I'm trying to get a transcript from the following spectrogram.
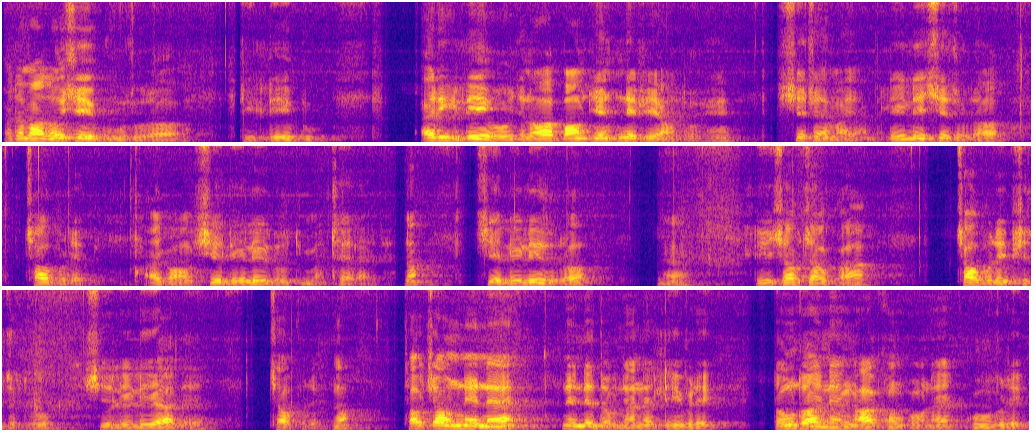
ပထမဆုံးရှေ့ဘူးဆိုတော့ဒီ၄ဘူးအဲ့ဒီ၄ကိုကျွန်တော်ကပေါင်းခြင်းနှစ်ဖြစ်အောင်လုပ်ရင်ရှစ်ထဲမှာရမယ်၄၄ရှစ်ဆိုတော့6ပရိတ်အဲ့ကောင်ရှစ်၄၄လို့ဒီမှာထည့်လိုက်တယ်နော်ရှစ်၄၄ဆိုတော့နော်466က6ပရိတ်ဖြစ်တယ်လို့ရှစ်၄၄ရတယ်6ပရိတ်နော်66နှစ်နဲ့နှစ်နှစ်3ညနဲ့4ပရိတ်3ထွိုင်နဲ့5ခွန်ခွန်နဲ့9ပရိတ်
